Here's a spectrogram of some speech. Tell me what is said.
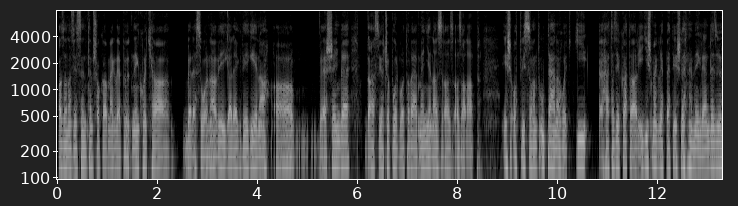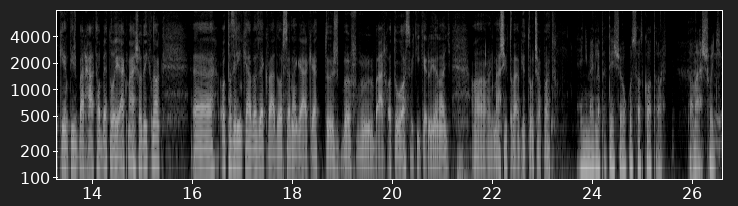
azon azért szerintem sokan meglepődnénk, hogyha beleszólna a vége a legvégén a, a versenybe, de az, hogy a csoportból tovább menjen, az, az, az alap. És ott viszont utána, hogy ki, hát azért Katar így is meglepetés lenne még rendezőként is, bár hát ha betolják másodiknak, ott azért inkább az Ekvádor-Szenegál kettősből várható az, hogy kikerüljön egy, a, egy másik továbbjutó csapat. Ennyi meglepetésre okozhat Katar? Tamás, hogy...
